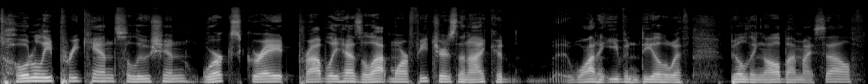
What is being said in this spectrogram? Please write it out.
totally pre-canned solution works great. Probably has a lot more features than I could want to even deal with building all by myself.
